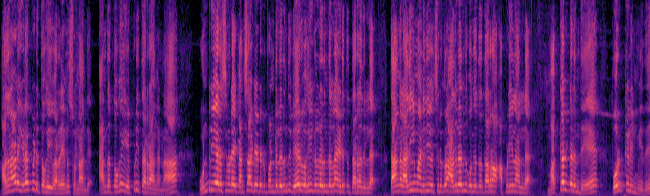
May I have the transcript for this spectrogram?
அதனால் இழப்பீடு தொகை வர்றேன்னு சொன்னாங்க. அந்த தொகையை எப்படி தர்றாங்கன்னா ஒன்றிய அரசினுடைய கன்சால்டேட்டட் ஃபண்டிலிருந்து வேறு வகைகளில் இருந்தெல்லாம் எடுத்து தர்றதில்ல. தாங்கள் அதிகமாக நிதி வச்சிருக்கிறோம் அதுலேருந்து கொஞ்சத்தை தர்றோம். அப்படிலாம் இல்லை. மக்கள்கிட்ட இருந்து பொருட்களின் மீது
